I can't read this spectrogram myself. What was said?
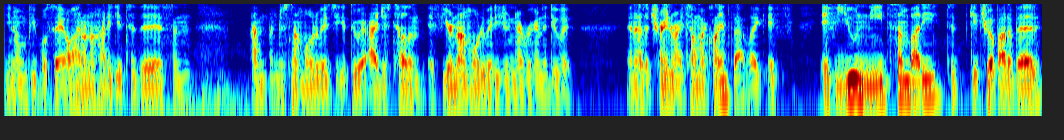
you know, when people say, oh, I don't know how to get to this, and I'm, I'm just not motivated to get through it, I just tell them, if you're not motivated, you're never going to do it. And as a trainer, I tell my clients that, like, if, if you need somebody to get you up out of bed,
